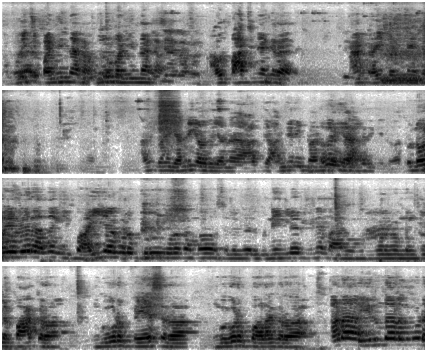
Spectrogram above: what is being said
நான் முயற்சி பண்ணியிருந்தாங்க. இன்னும் பண்ணியிருந்தாங்க. அவர் பார்த்துனே இருக்கிறாரு. நான் ட்ரை பண்ணினே நிறைய பேர் அதான் இப்ப ஐயா கூட குரு கூட நம்ம சில பேர் நீங்களே இருக்கீங்கன்னா நாங்க உங்களை பாக்குறோம் உங்க கூட பேசுறோம் உங்க கூட பழகுறோம். ஆனா இருந்தாலும் கூட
